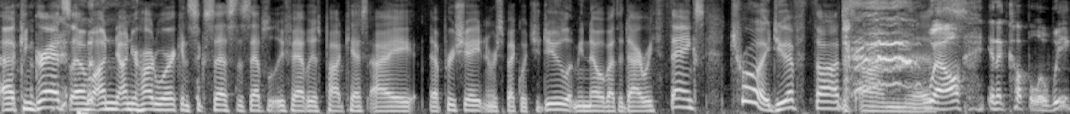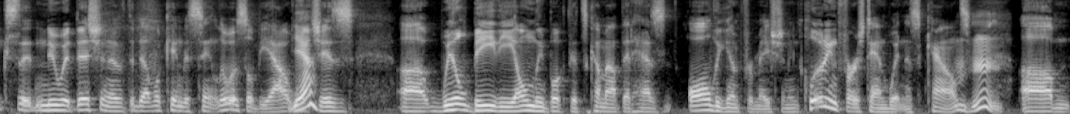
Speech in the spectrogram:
Uh, congrats um, on, on your hard work and success. This absolutely fabulous podcast. I appreciate and respect what you do. Let me know about the diary. Thanks. Troy, do you have thoughts on this? Well, in a couple of weeks, the new edition of The Devil Came to St. Louis will be out, Yeah. which is uh, will be the only book that's come out that has all the information, including firsthand witness accounts. Mm-hmm. Um,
